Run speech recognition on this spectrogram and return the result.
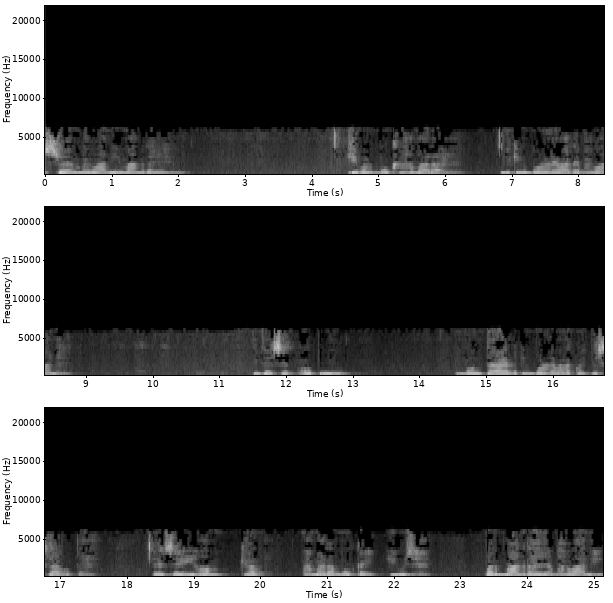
स्वयं भगवान ही मांग रहे हैं। केवल मुख हमारा है, लेकिन बोलने वाले भगवान हैं। जैसे भोंपू बोलता है, लेकिन बोलने वाला कोई दूसरा होता है। ऐसे ही हम केवल हमारा मुँह का यूज़ है, पर मांग रहे हैं भगवान ही।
